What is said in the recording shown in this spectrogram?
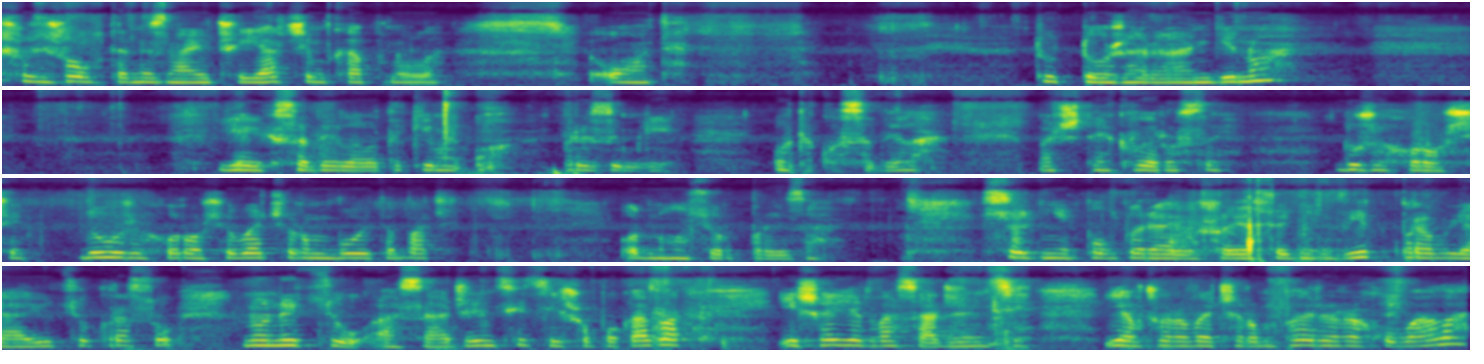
Щось жовте, не знаю, чи я чим капнула. От. Тут теж рандіно. Я їх садила отакими о, при землі. Отако садила. Бачите, як виросли. Дуже хороші. Дуже хороші. Вечором будете бачити одного сюрприза. Сьогодні повторяю, що я сьогодні відправляю цю красу. Ну не цю, а саджанці, ці, що показувала. І ще є два саджанці. Я вчора вечором перерахувала.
